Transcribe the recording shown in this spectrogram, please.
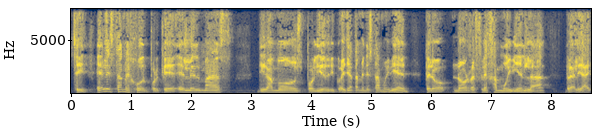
Sí, él está mejor porque él es más, digamos, poliédrico. Ella también está muy bien, pero no refleja muy bien la realidad.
